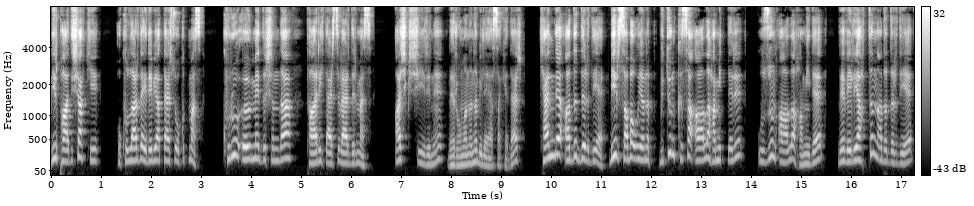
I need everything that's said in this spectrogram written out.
Bir padişah ki okullarda edebiyat dersi okutmaz. Kuru övme dışında tarih dersi verdirmez. Aşk şiirini ve romanını bile yasak eder. Kendi adıdır diye bir sabah uyanıp bütün kısa ağlı Hamitleri uzun ağlı Hamide ve veliahtın adıdır diye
